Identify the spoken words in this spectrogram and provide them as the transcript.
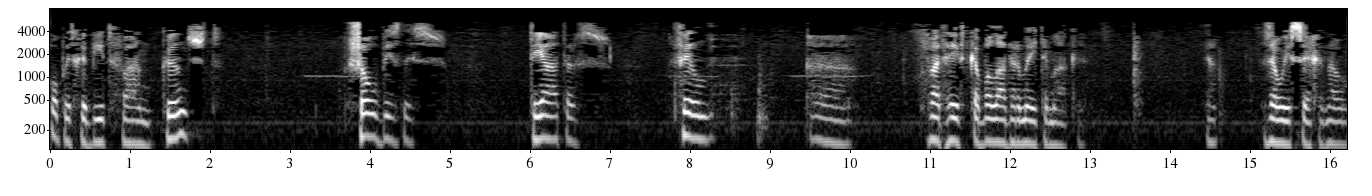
op het gebied van kunst, showbusiness, theaters, film, uh, wat heeft Kabbalah daarmee te maken? Ja, zou je zeggen, nou,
